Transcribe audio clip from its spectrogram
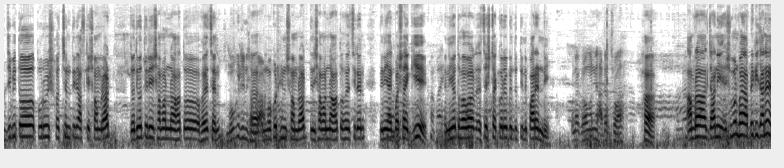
জীবিত পুরুষ হচ্ছেন তিনি আজকে সম্রাট। যদিও তিনি সামান্য আহত হয়েছেন। মুকুটহীন মুকুটহীন সম্রাট। তিনি সামান্য আহত হয়েছিলেন। তিনি এক বাসায় গিয়ে নিহত হওয়ার চেষ্টা করেও কিন্তু তিনি পারেননি। হাতের ছোঁয়া। হ্যাঁ। আমরা জানি সুমন ভাই আপনি কি জানেন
